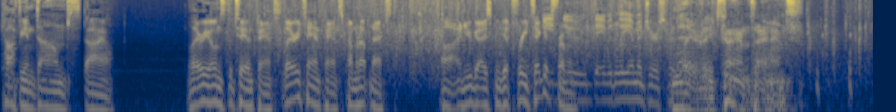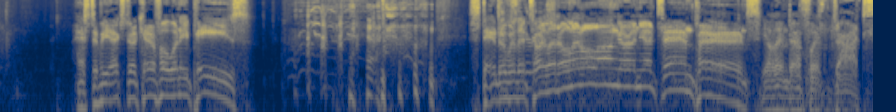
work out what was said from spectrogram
copying Dom's style. Larry owns the tan pants. Larry Tan Pants coming up next. Uh, and you guys can get free tickets from him. David Lee imagers for that. Larry Tan Pants. Has to be extra careful when he pees. Stand over the toilet a little longer in your tan pants. You'll end up with dots.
